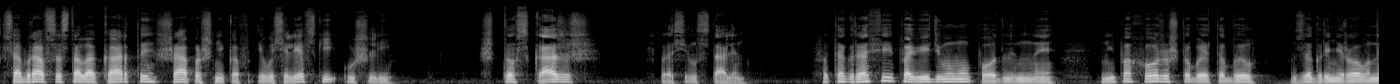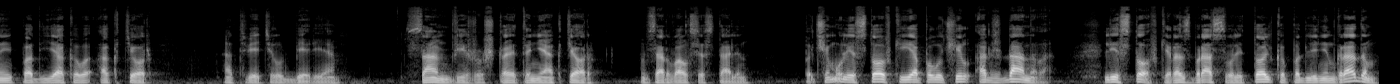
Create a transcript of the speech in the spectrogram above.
Собрав со стола карты, Шапошников и Василевский ушли. «Что скажешь?» — спросил Сталин. Фотографии, по-видимому, подлинные. Не похоже, чтобы это был загримированный под Якова актер, ответил Берия. Сам вижу, что это не актер, взорвался Сталин. Почему листовки я получил от Жданова? Листовки разбрасывали только под Ленинградом?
